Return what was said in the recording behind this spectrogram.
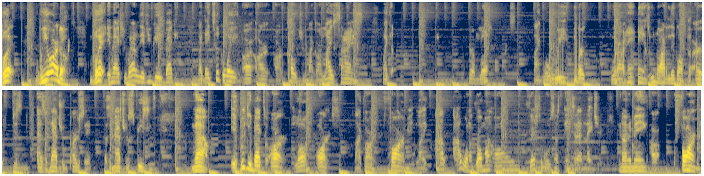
but we are though. But in actuality, if you get back, like they took away our our, our culture, like our life science, like from lost arts, like where we work with our hands, we know how to live off the earth just as a natural person, as a natural species. Now, if we get back to our lost arts, like our farming, like I, I want to grow my own vegetables and things of that nature. You know what I mean? Our farming.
